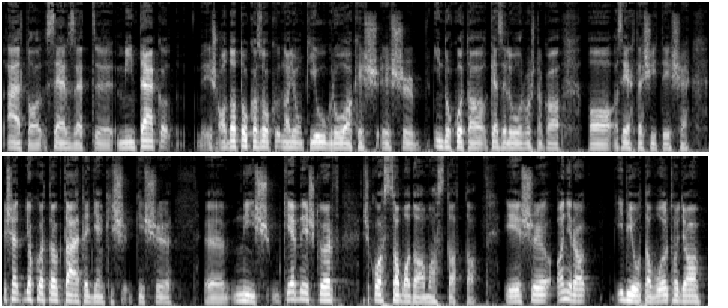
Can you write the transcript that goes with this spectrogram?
által szerzett minták és adatok azok nagyon kiugróak, és, és indokolt a kezelőorvosnak a, a, az értesítése. És hát gyakorlatilag talált egy ilyen kis, kis nis kérdéskört, és akkor azt szabadalmaztatta. És annyira idióta volt, hogy a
